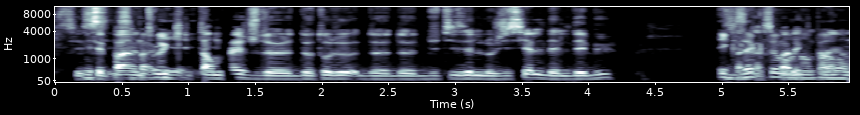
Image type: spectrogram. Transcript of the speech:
C'est pas un truc qui t'empêche d'utiliser le logiciel dès le début. Exactement, non, pardon.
